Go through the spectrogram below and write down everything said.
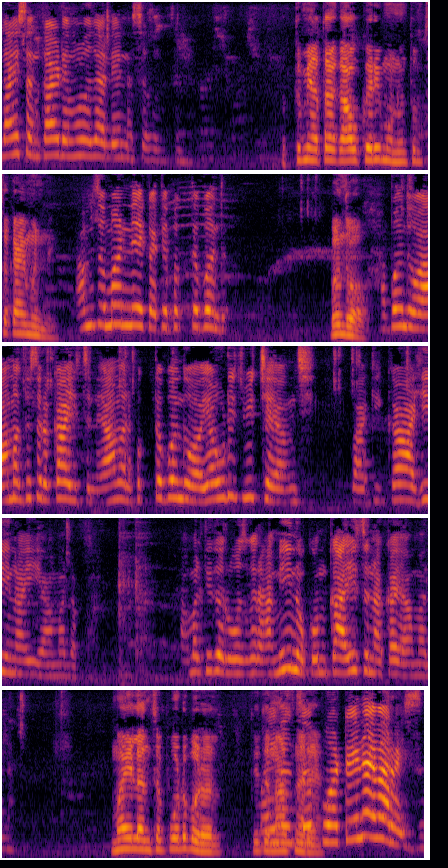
लायसन काढल्यामुळं झाले ना सगळं. तुम्ही आता गावकरी म्हणून तुमचं काय म्हणणं आहे? आमचं म्हणणं आहे का ते फक्त बंद. बंद व्हावं. हा बंद व्हा आम्हाला दुसरं काहीच नाही. आम्हाला फक्त बंद व्हा एवढीच इच्छा आहे आमची. बाकी काही नाही आम्हाला. आम्हाला तिथं रोजगार आम्ही नको आणि काहीच ना काय आम्हाला. महिलांचं पोट भरल तिथं महिलांचं नाचणाऱ्या. पोटही नाही भरायचं.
